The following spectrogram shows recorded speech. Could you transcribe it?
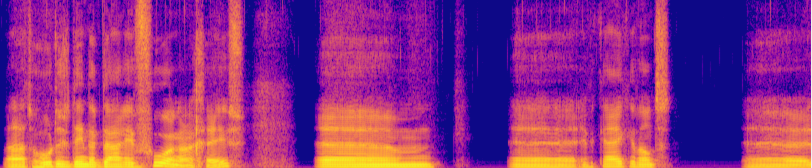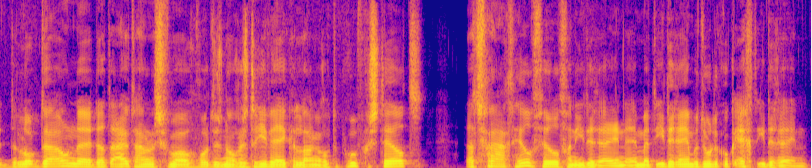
laten horen. Dus ik denk dat ik daar even voorrang aan geef. Um, uh, even kijken, want uh, de lockdown, dat uithoudingsvermogen wordt dus nog eens drie weken langer op de proef gesteld. Dat vraagt heel veel van iedereen. En met iedereen bedoel ik ook echt iedereen.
